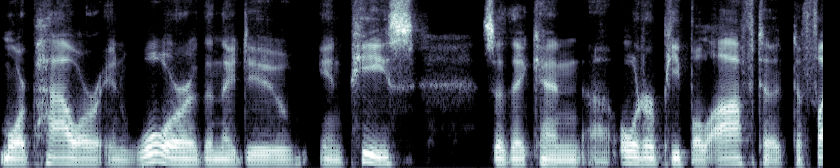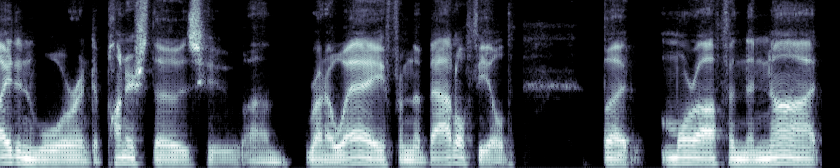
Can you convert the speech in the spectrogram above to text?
more power in war than they do in peace so they can uh, order people off to, to fight in war and to punish those who um, run away from the battlefield. But more often than not,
